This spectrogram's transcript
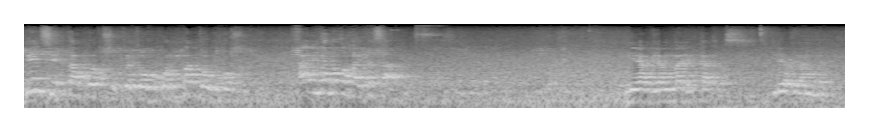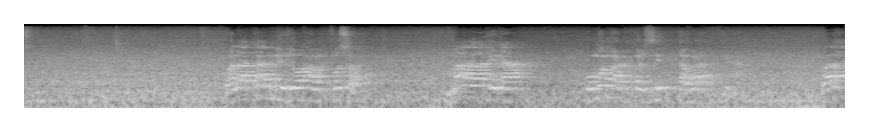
بين ستة بروح سكتة وبكون ما توبوا أين هو هاي تسابق هي بيملك كتبس هي بيملك ولا تلمزوا أنفسكم ما بنا وما مرتبل ستة مرتبنا ولا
